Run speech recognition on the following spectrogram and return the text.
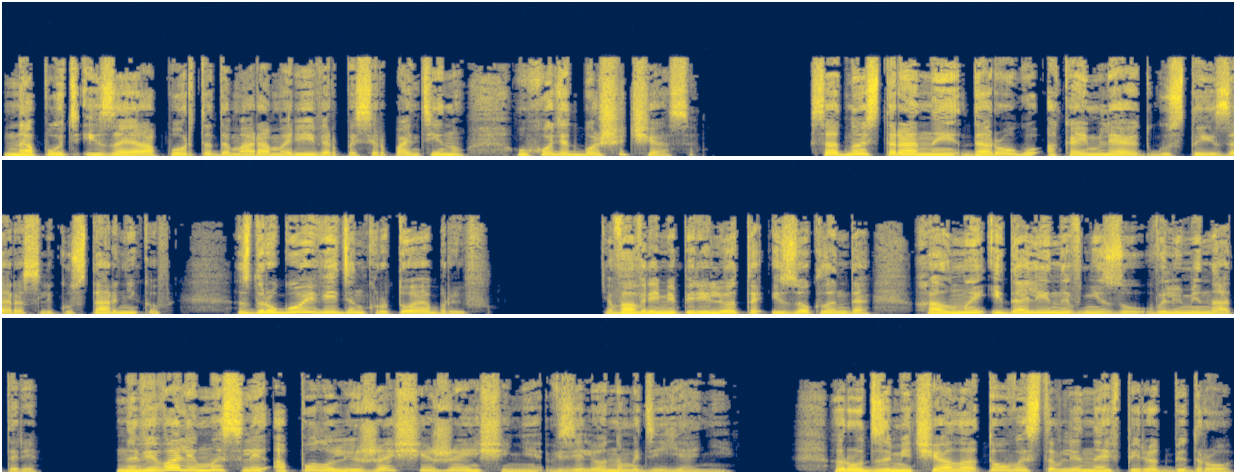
На путь из аэропорта до Марама-Ривер по серпантину уходит больше часа. С одной стороны дорогу окаймляют густые заросли кустарников, с другой виден крутой обрыв. Во время перелета из Окленда холмы и долины внизу в иллюминаторе навевали мысли о полулежащей женщине в зеленом одеянии. Рут замечала то выставленное вперед бедро,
